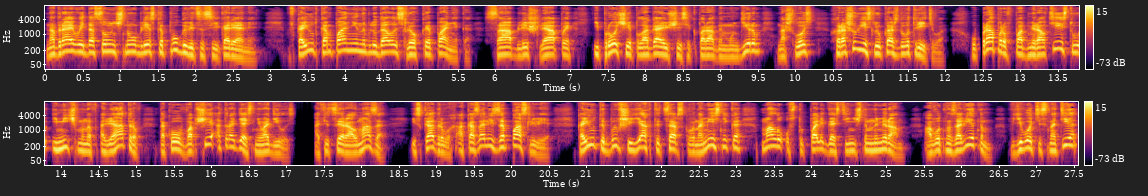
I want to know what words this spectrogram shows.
надраивать до солнечного блеска пуговицы с якорями. В кают-компании наблюдалась легкая паника. Сабли, шляпы и прочее, полагающееся к парадным мундирам, нашлось хорошо, если у каждого третьего. У прапоров по адмиралтейству и мичманов-авиаторов такого вообще отродясь не водилось. Офицеры «Алмаза» из кадровых оказались запасливее. Каюты бывшей яхты царского наместника мало уступали гостиничным номерам. А вот на заветном, в его тесноте,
